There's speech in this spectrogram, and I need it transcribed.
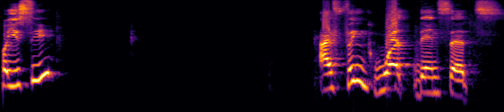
but you see, I think what then sets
